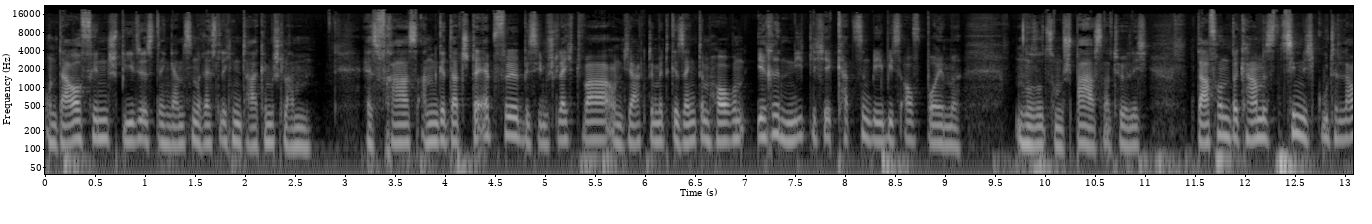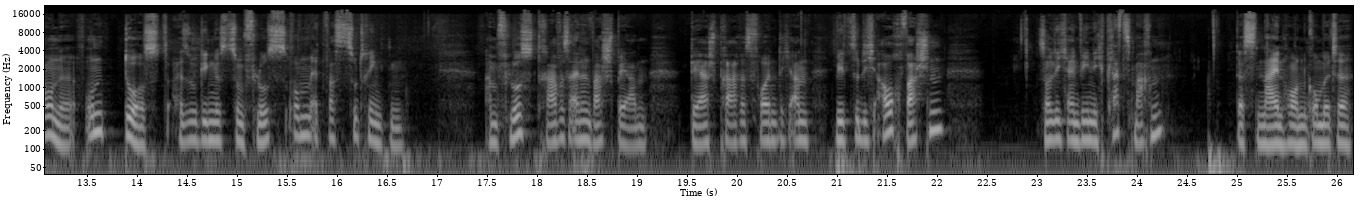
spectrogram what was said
und daraufhin spielte es den ganzen restlichen Tag im Schlamm. Es fraß angedatschte Äpfel, bis ihm schlecht war, und jagte mit gesenktem Horn irre niedliche Katzenbabys auf Bäume. Nur so zum Spaß natürlich. Davon bekam es ziemlich gute Laune und Durst, also ging es zum Fluss, um etwas zu trinken. Am Fluss traf es einen Waschbären. Der sprach es freundlich an: Willst du dich auch waschen? Soll ich ein wenig Platz machen? Das Neinhorn grummelte:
